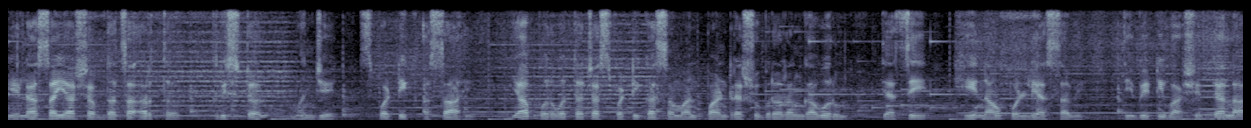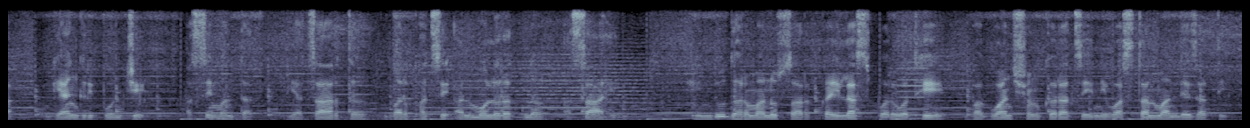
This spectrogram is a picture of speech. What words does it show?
केलासा या शब्दाचा अर्थ क्रिस्टल म्हणजे स्फटिक असा आहे. या पर्वताच्या स्फटिका समान पांढऱ्या शुभ्र रंगावरून त्याचे हे नाव पडले असावे. तिबेटी भाषेत त्याला गँग्रिपोनचे असे म्हणतात. याचा अर्थ बर्फाचे अनमोल रत्न असा आहे. हिंदू धर्मानुसार कैलास पर्वत हे भगवान शंकराचे निवासस्थान मानले जाते.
